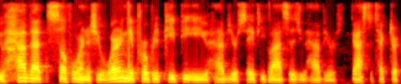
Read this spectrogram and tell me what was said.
you have that self-awareness, you're wearing the appropriate PPE, you have your safety glasses, you have your gas detector,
